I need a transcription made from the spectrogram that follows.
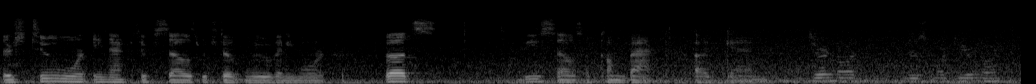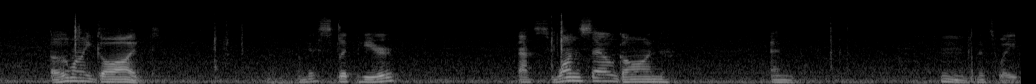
There's two more inactive cells which don't move anymore, but these cells have come back again. There's more. Oh my god. I'm gonna split here. That's one cell gone. And, hmm, let's wait.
